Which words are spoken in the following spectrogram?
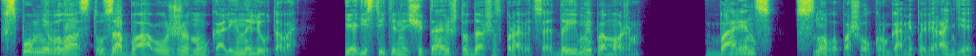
Вспомни Власту, Забаву, жену Калины Лютова. Я действительно считаю, что Даша справится, да и мы поможем. Баренц снова пошел кругами по веранде,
